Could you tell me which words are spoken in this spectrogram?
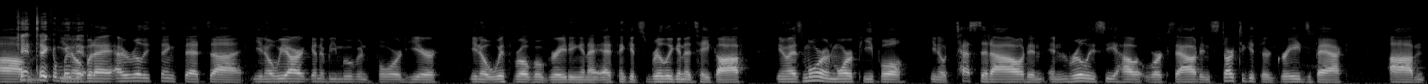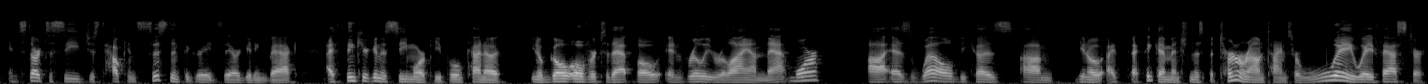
Um, Can't take 'em you with know, you. But I, I really think that uh, you know we are going to be moving forward here, you know, with robo grading, and I, I think it's really going to take off. You know, as more and more people, you know, test it out and, and really see how it works out and start to get their grades back, um, and start to see just how consistent the grades they are getting back. I think you're going to see more people kind of you know go over to that boat and really rely on that more uh, as well because um, you know I, I think I mentioned this, but turnaround times are way way faster.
